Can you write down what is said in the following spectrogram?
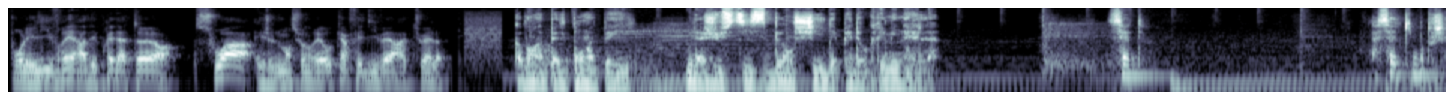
pour les livrer à des prédateurs, soit, et je ne mentionnerai aucun fait divers actuel, Comment appelle-t-on un pays où la justice blanchit des pédocriminels? 7. 7 qui m'ont touché.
